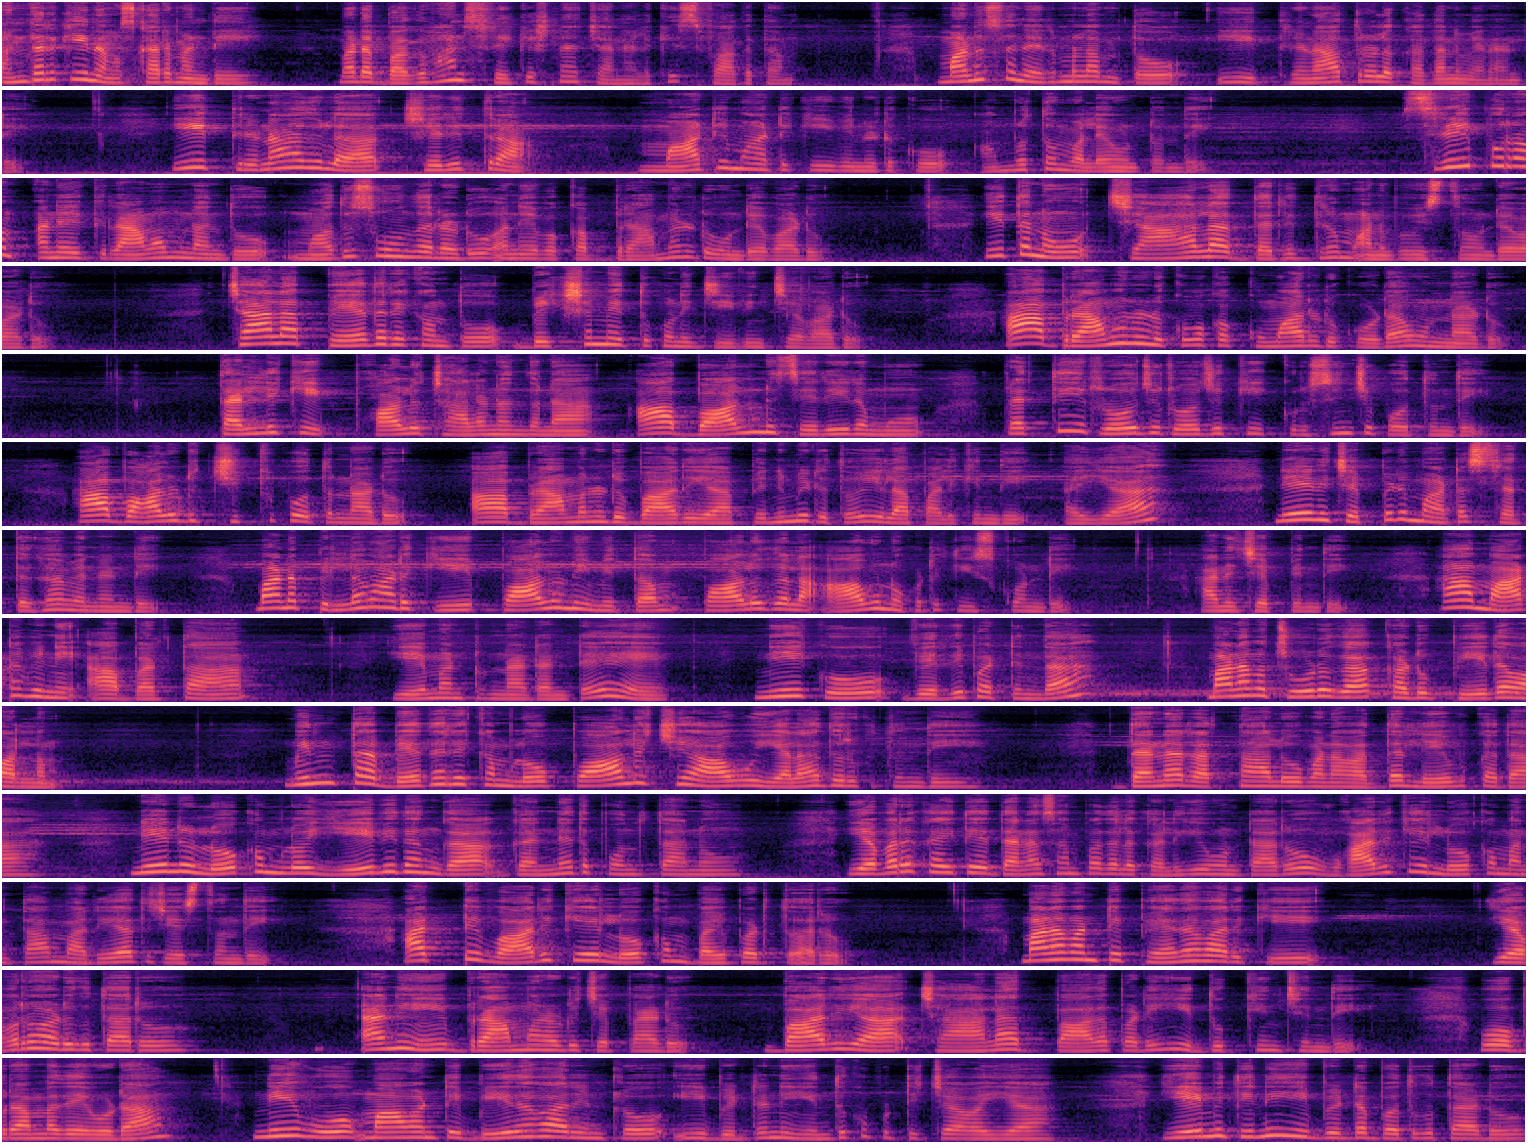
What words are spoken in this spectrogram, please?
అందరికీ నమస్కారం అండి మన భగవాన్ శ్రీకృష్ణ ఛానల్కి స్వాగతం. మనసు నిర్మలంతో ఈ త్రినాథుల కథను వినండి. ఈ త్రినాథుల చరిత్ర మాటి మాటికి వినుటకు అమృతం వలె ఉంటుంది. శ్రీపురం అనే గ్రామం నందు మధుసూందరుడు అనే ఒక బ్రాహ్మణుడు ఉండేవాడు. ఇతను చాలా దరిద్రం అనుభవిస్తూ ఉండేవాడు. చాలా పేదరికంతో భిక్షమెత్తుకొని జీవించేవాడు. ఆ బ్రాహ్మణుడికి ఒక కుమారుడు కూడా ఉన్నాడు. తల్లికి పాలు చాలనందున ఆ బాలుని శరీరము ప్రతిరోజు రోజుకి కృషించిపోతుంది ఆ బాలుడు చిక్కిపోతున్నాడు. ఆ బ్రాహ్మణుడి భార్య పెనిమిడితో ఇలా పలికింది. అయ్యా నేను చెప్పిన మాట శ్రద్ధగా వినండి. మన పిల్లవాడికి పాలు నిమిత్తం పాలుగల ఆవునొకటి తీసుకోండి అని చెప్పింది. ఆ మాట విని ఆ భర్త ఏమంటున్నాడంటే నీకు వెర్రి పట్టిందా? మనము చూడగా కడు పేదవాళ్ళం. ఇంత బేదరికంలో పాలిచ్చే ఆవు ఎలా దొరుకుతుంది? ధనరత్నాలు మన వద్ద లేవు కదా. నేను లోకంలో ఏ విధంగా గణ్యత పొందుతాను? ఎవరికైతే ధన సంపదలు కలిగి ఉంటారో వారికే లోకమంతా మర్యాద చేస్తుంది. అట్టి వారికే లోకం భయపడతారు. మన వంటి పేదవారికి ఎవరు అడుగుతారు? అని బ్రాహ్మణుడు చెప్పాడు. భార్య చాలా బాధపడి దుఃఖించింది. ఓ బ్రహ్మదేవుడా నీవు మా వంటి బీదవారింట్లో ఈ బిడ్డని ఎందుకు పుట్టించావయ్యా? ఏమి తిని ఈ బిడ్డ బతుకుతాడు?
